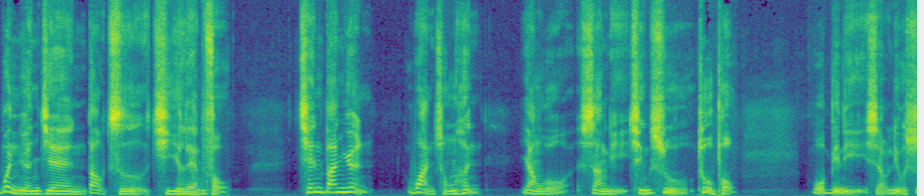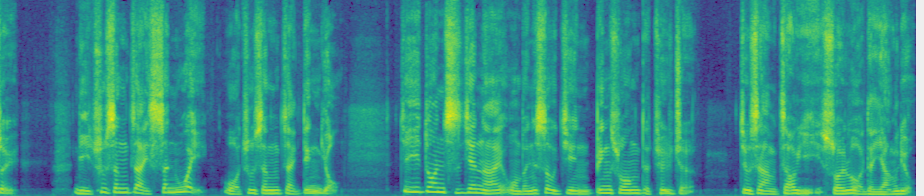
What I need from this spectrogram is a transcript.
问人间到此凄凉否？千般怨，万重恨，让我向你倾诉吐剖。我比你小六岁，你出生在申未，我出生在丁酉。这一段时间来，我们受尽冰霜的摧折。就像早已衰落的杨柳，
